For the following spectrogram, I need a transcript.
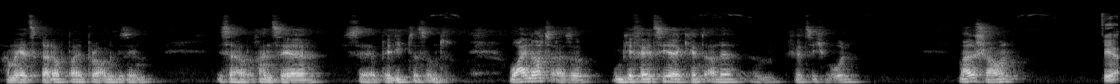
haben wir jetzt gerade auch bei Brown gesehen. Ist ja auch ein sehr, sehr beliebtes und why not? Also ihm gefällt's hier, er kennt alle, ähm, fühlt sich wohl. Mal schauen. Ja.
